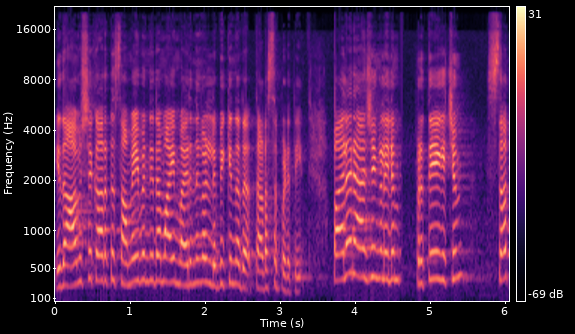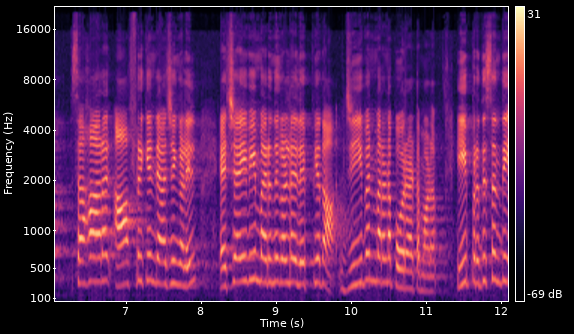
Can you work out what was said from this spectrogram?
ഇത് ആവശ്യക്കാർക്ക് സമയബന്ധിതമായി മരുന്നുകൾ ലഭിക്കുന്നത് തടസ്സപ്പെടുത്തി. പല രാജ്യങ്ങളിലും പ്രത്യേകിച്ചും സബ് സഹാറൻ ആഫ്രിക്കൻ രാജ്യങ്ങളിൽ എച്ച് ഐ വി മരുന്നുകളുടെ ലഭ്യത ജീവൻ മരണ പോരാട്ടമാണ്. ഈ പ്രതിസന്ധി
